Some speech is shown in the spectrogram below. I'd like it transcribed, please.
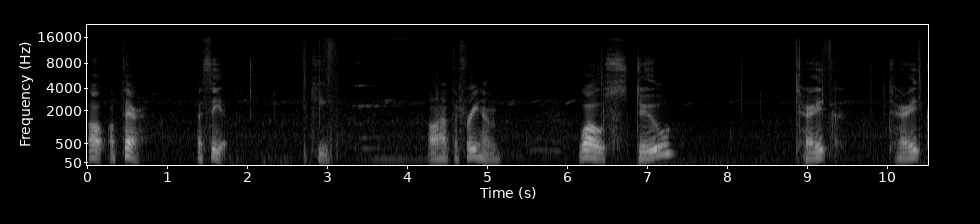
Oh, up there. I see it. The key. I'll have to free him. Whoa, stew? Take. Take.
